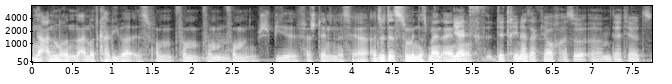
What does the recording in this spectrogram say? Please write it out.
eine andere, ein anderes Kaliber ist, vom, vom, vom, Mhm. vom Spielverständnis her. Also das ist zumindest mein Ja, Eindruck. jetzt, der Trainer sagt ja auch, also ähm, der hat ja jetzt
